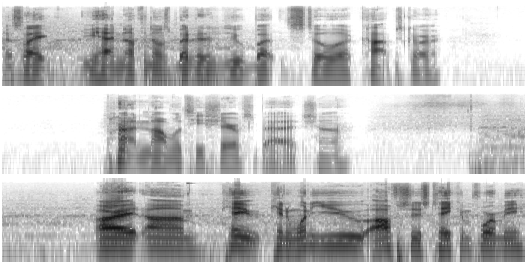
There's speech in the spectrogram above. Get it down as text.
It's like you had nothing else better to do, but still a cop's car. Novelty sheriff's badge, huh? All right, um, okay, can one of you officers take him for me?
